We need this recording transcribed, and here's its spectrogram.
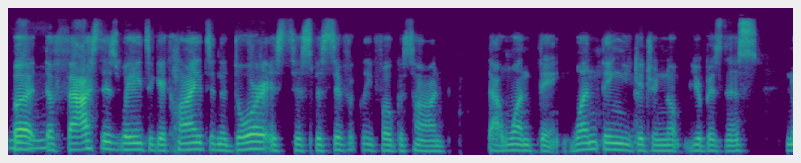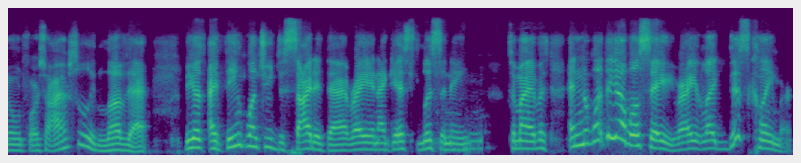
But mm-hmm. the fastest way to get clients in the door is to specifically focus on that one thing. One thing you get your your business known for. So I absolutely love that because I think once you decided that, right? And I guess listening mm-hmm. to my advice, and the one thing I will say, right? Like disclaimer,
